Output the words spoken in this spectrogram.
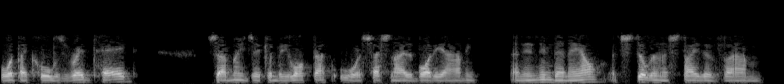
or what they call as red tagged. So it means they can be locked up or assassinated by the army. And in Mindanao, it's still in a state of um,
